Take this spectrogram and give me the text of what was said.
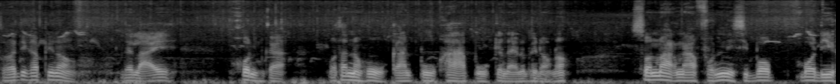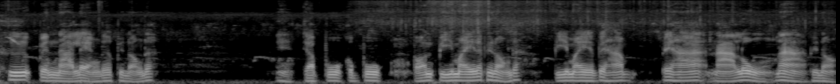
สวัสดีครับพี่น้องหลายๆคนกะว่าท่านหูการปลูกคาปลูกกันไหนนะพี่น้องเนาะส่วนมากหนาฝนนี่สิบบบดีคือเป็นหนาแรงเด้อพี่น้องเด้อนี่จะปลูกก็ปลูกตอนปีใหม่แล้วพี่น้องเด้อปีใหม่ไปหาไปหาหนาลงหน้าพี่น้อง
